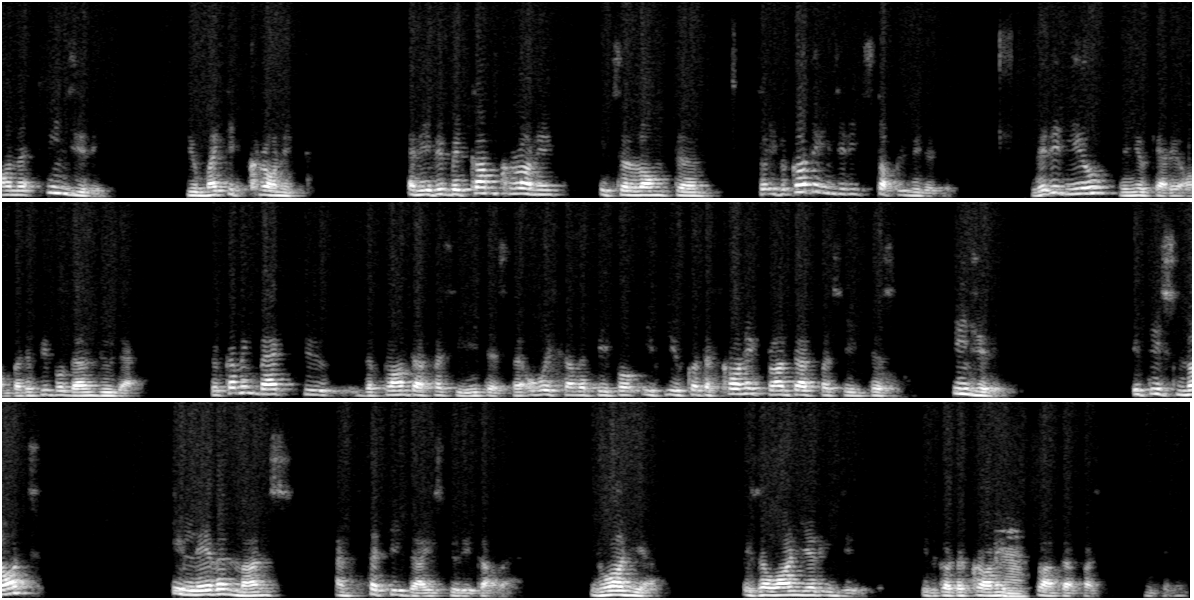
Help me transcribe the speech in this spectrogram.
on an injury, you make it chronic. And if it become chronic, it's a long term. So if you got an injury, stop immediately. Let it heal, then you carry on. But the people don't do that. So coming back to the plantar fasciitis, I always tell the people, if you've got a chronic plantar fasciitis injury, it is not 11 months and 30 days to recover. In one year. It's a one year injury. You've got a chronic mm. plantar fasciitis.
